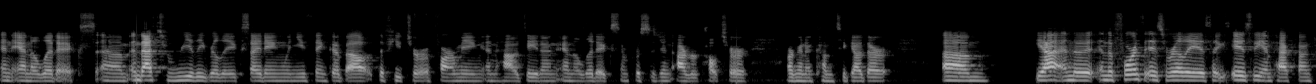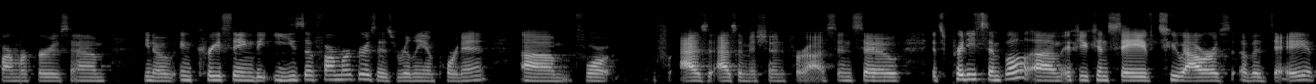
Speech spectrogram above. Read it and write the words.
and analytics? Um, and that's really, really exciting when you think about the future of farming and how data and analytics and precision agriculture are going to come together. Um, yeah, and the and the fourth is really is like is the impact on farm workers. Um, you know, increasing the ease of farm workers is really important um, for as as a mission for us. And so it's pretty simple. Um, if you can save two hours of a day of,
